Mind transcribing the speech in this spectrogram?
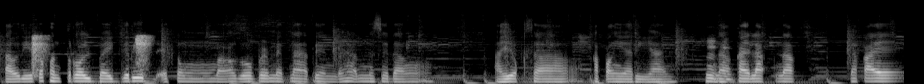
tao dito, controlled by greed itong mga government natin. Masyado na silang ayok sa kapangyarihan na Mhm. kaila na, na kaya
